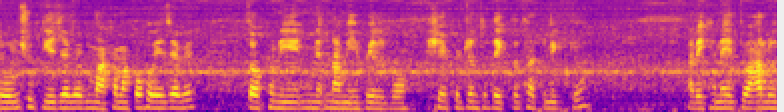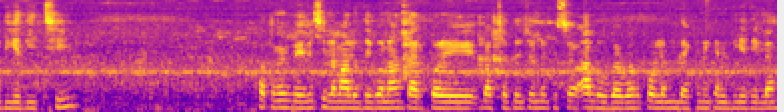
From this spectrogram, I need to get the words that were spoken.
জল শুকিয়ে যাবে, মাখা মাখা হয়ে যাবে, তখনই নামিয়ে ফেলব। সে পর্যন্ত দেখতে থাকুন একটু। আর এখানে একটু আলু দিয়ে দিচ্ছি। প্রথমে ভেবেছিলাম আলু দেবো না, তারপরে বাচ্চাদের জন্য কিছু আলু ব্যবহার করলাম, দেখেন এখানে দিয়ে দিলাম।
